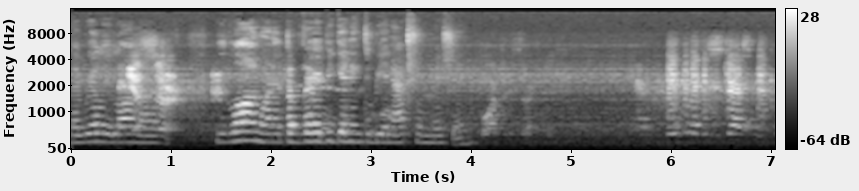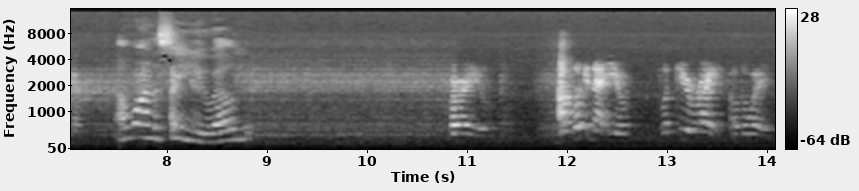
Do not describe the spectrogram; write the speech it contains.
the really long Yes, one, the long one at the very beginning, to be an actual mission. Watch it, sir. Leaving a distress beacon. I want to see you, Elliott. Where are you? I'm looking at you. Look to your right, all the way.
